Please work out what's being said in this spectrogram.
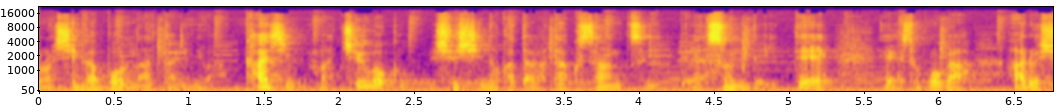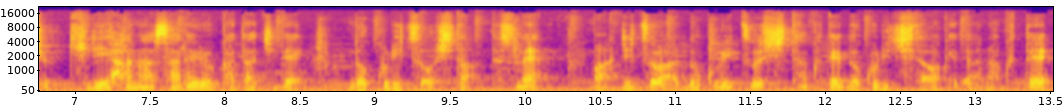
このシンガポールの辺りには家人、まあ、中国出身の方がたくさんついて住んでいて、そこがある種切り離される形で独立をしたんですね。まあ、実は独立したくて独立したわけではなくて、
